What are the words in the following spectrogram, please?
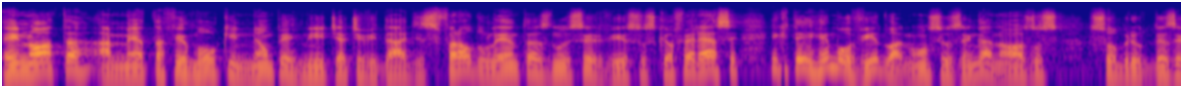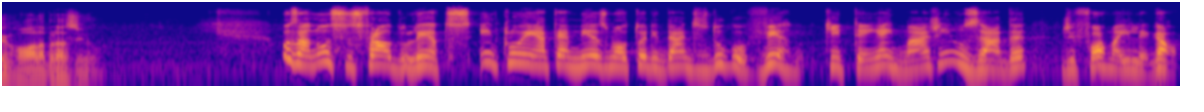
Em nota, a Meta afirmou que não permite atividades fraudulentas nos serviços que oferece e que tem removido anúncios enganosos sobre o Desenrola Brasil. Os anúncios fraudulentos incluem até mesmo autoridades do governo que têm a imagem usada de forma ilegal.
